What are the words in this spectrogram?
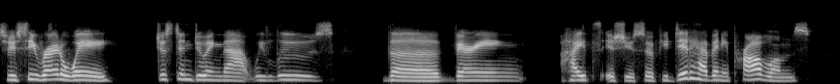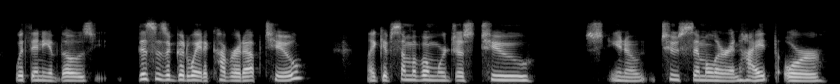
So you see right away, just in doing that, we lose the varying heights issue. So if you did have any problems with any of those, this is a good way to cover it up too. Like if some of them were just too, you know, too similar in height or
